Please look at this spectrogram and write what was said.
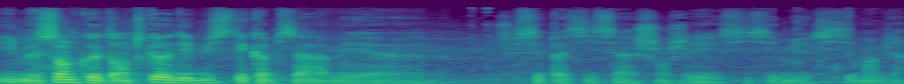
il me semble que, en tout cas, au début, c'était comme ça, mais sais pas si ça a changé, si c'est mieux, si c'est moins bien.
